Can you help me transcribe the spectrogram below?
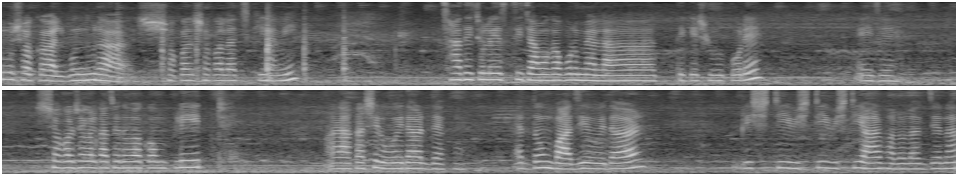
শুভ সকাল। বন্ধুরা, সকাল সকাল আজকে আমি ছাদে চলে এসেছি জামা কাপড় মেলা থেকে শুরু করে। এই যে, সকাল সকাল কাছে ধোয়া কমপ্লিট আর আকাশের ওয়েদার দেখো, একদম বাজে ওয়েদার বৃষ্টি বৃষ্টি বৃষ্টি আর ভালো লাগছে না।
